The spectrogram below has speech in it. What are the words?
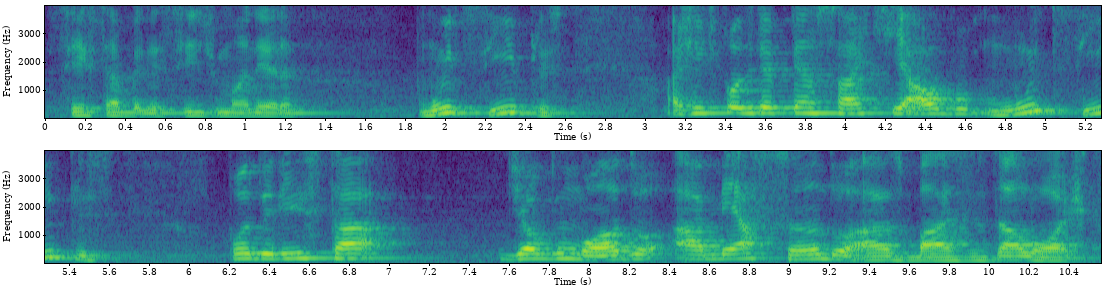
ser estabelecido de maneira muito simples, a gente poderia pensar que algo muito simples poderia estar de algum modo, ameaçando as bases da lógica.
